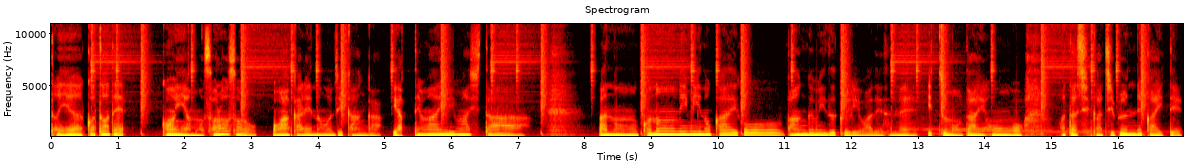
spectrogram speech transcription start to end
ということで今夜もそろそろお別れのお時間がやってまいりました。あのこの耳の介護番組作りはですねいつも台本を私が自分で書いて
